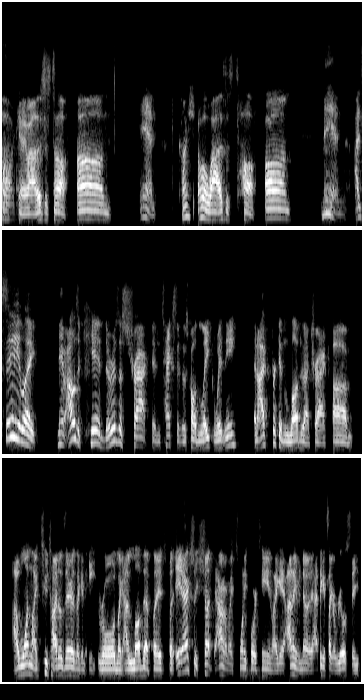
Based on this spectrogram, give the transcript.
Oh, okay, wow, this is tough. Um, man, oh wow, this is tough. Um, man, I'd say like, man, I was a kid. There was this track in Texas. It's called Lake Whitney, and I freaking loved that track. Um, I won like two titles there as like an eight year old. Like I love that place, but it actually shut down in like 2014. Like I don't even know. I think it's like a real estate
